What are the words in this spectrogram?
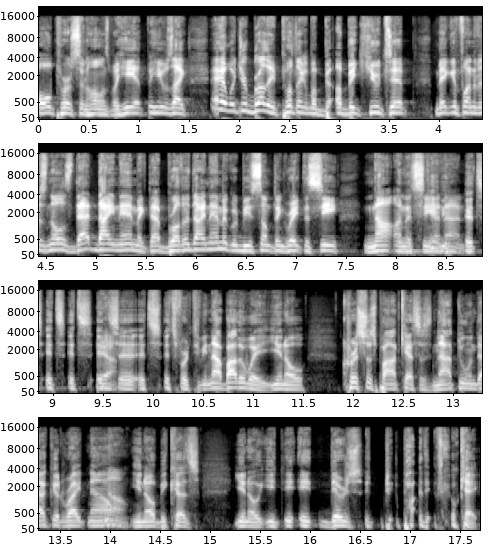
old person homes, but he he was like, "Hey, with your brother?" He put like a, a big Q-tip, making fun of his nose. That dynamic, that brother dynamic, would be something great to see, not on a TV. CNN. It's it's it's it's Yeah. uh, it's it's for TV. Now, by the way, you know, Chris's podcast is not doing that good right now. No. You know, because you know, it, it, there's okay.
